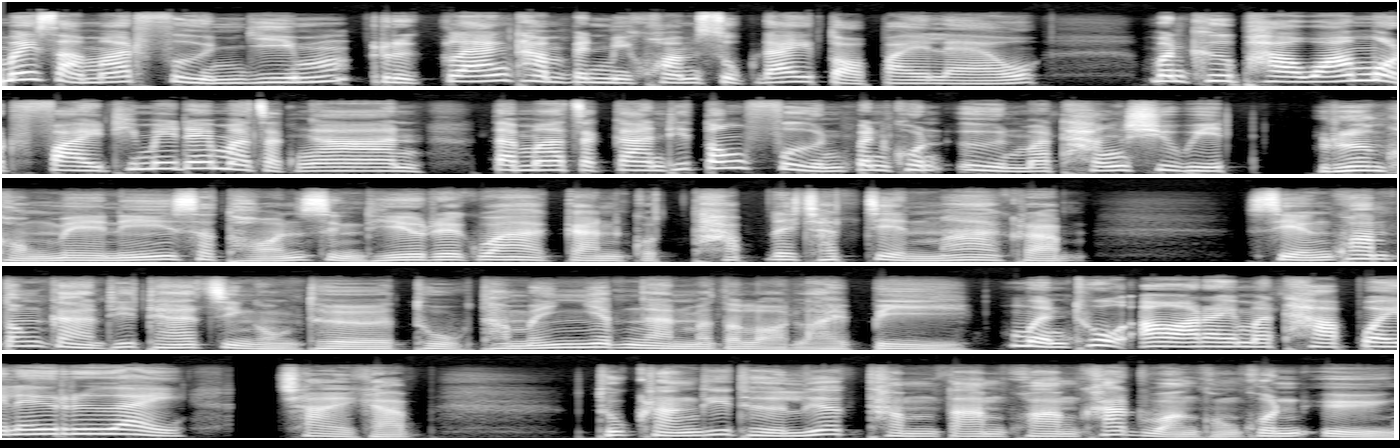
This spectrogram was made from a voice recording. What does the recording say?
ไม่สามารถฝืนยิ้ม หรือแกล้งทำเป็นมีความสุขได้ต่อไปแล้ว มันคือภาวะหมดไฟที่ไม่ได้มาจากงาน แต่มาจากการที่ต้องฝืนเป็นคนอื่นมาทั้งชีวิต เรื่องของเมนี้สะท้อนสิ่งที่เรียกว่าการกดทับได้ชัดเจนมากครับ เสียงความต้องการที่แท้จริงของเธอถูกทำให้เงียบงานมาตลอดหลายปี เหมือนถูกเอาอะไรมาทับไว้เรื่อยใช่ครับ ทุกครั้งที่เธอเลือกทำตามความคาดหวังของคนอื่น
